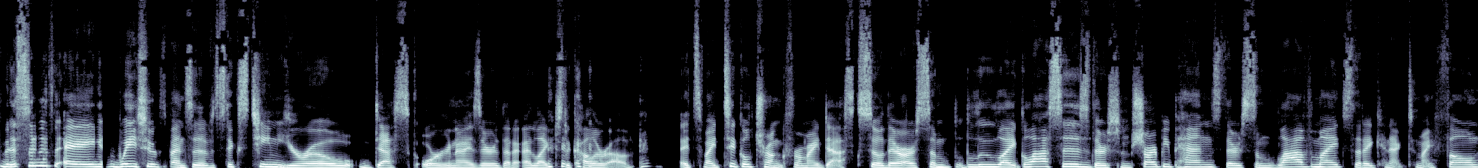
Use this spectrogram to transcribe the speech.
this is a way too expensive 16 euro desk organizer that I liked the color of. It's my tickle trunk for my desk. So there are some blue light glasses, there's some Sharpie pens, there's some lav mics that I connect to my phone.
